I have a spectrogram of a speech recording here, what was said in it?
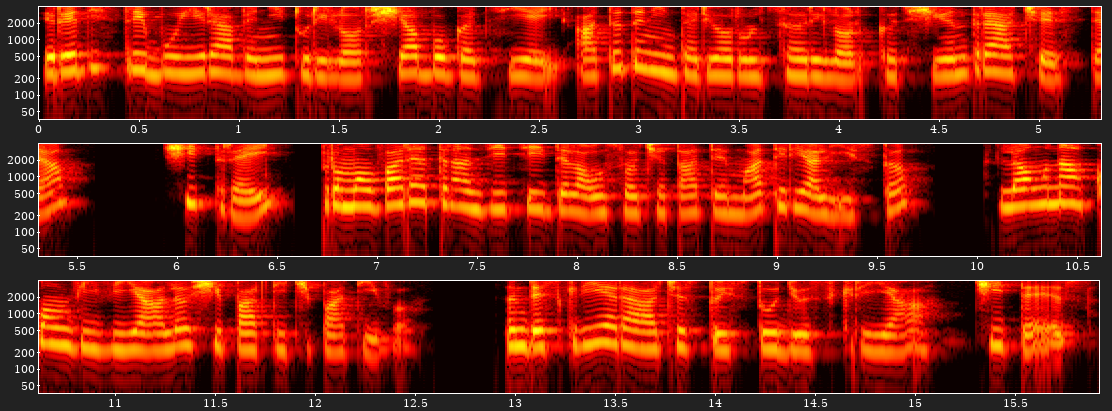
Redistribuirea veniturilor și a bogăției atât în interiorul țărilor cât și între acestea. Și 3. Promovarea tranziției de la o societate materialistă la una convivială și participativă. În descrierea acestui studiu scria, citez,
